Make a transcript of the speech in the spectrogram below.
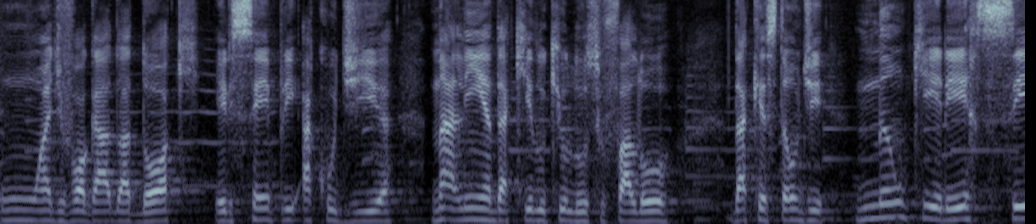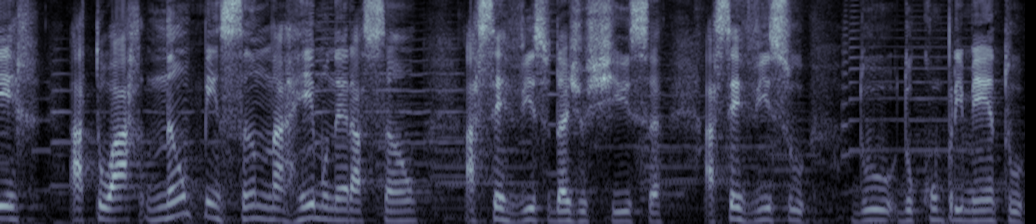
um advogado ad hoc, ele sempre acudia na linha daquilo que o Lúcio falou, da questão de não querer ser, atuar não pensando na remuneração, a serviço da justiça, a serviço do, do cumprimento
